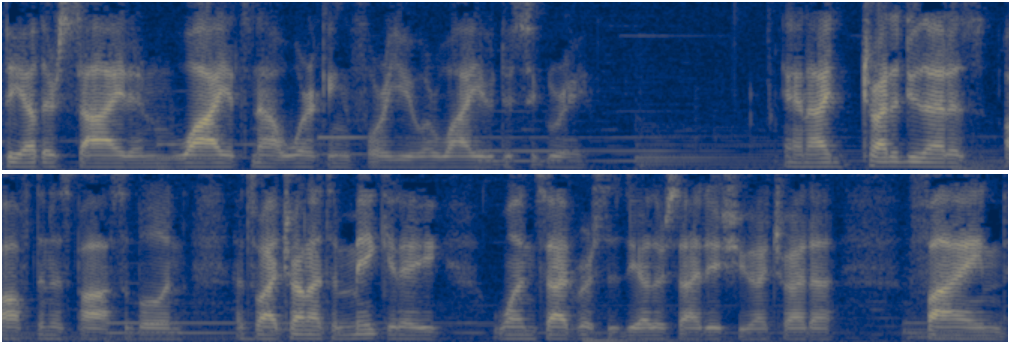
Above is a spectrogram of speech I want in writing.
the other side and why it's not working for you or why you disagree. And I try to do that as often as possible, and that's why I try not to make it a one side versus the other side issue. I try to find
